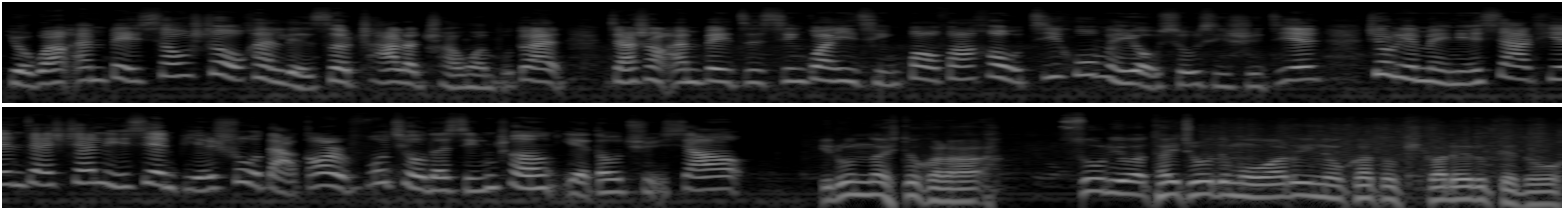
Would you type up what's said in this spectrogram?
有关安倍消瘦和脸色差的传闻不断，加上安倍自新冠疫情爆发后几乎没有休息时间，就连每年夏天在山梨县别墅打高尔夫球的行程也都取消。いろんな人から総理は体调でも悪いのかと闻かれるけど。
